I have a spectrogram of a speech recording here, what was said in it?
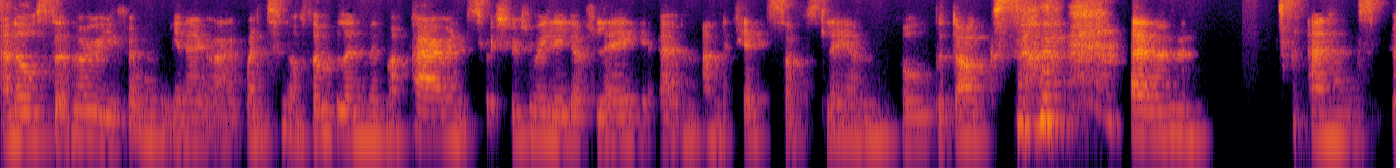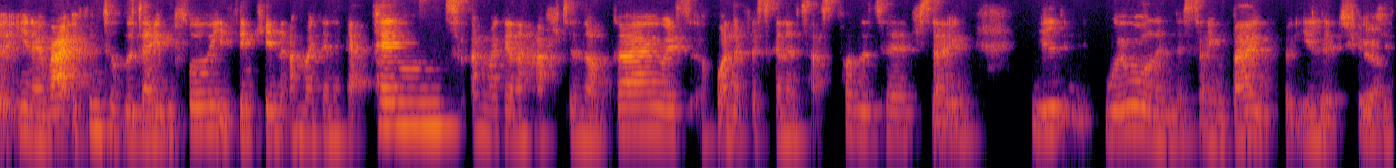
and also even, you know, I went to Northumberland with my parents, which was really lovely, um, and the kids, obviously, and all the dogs. um, and but you know right up until the day before you're thinking am i going to get pinged? Am i going to have to not go? Is one of us going to test positive? So you, we're all in the same boat but you literally yeah. just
